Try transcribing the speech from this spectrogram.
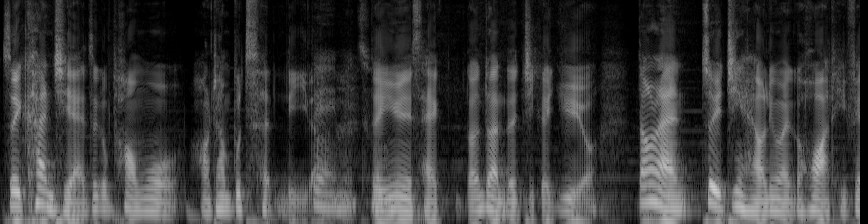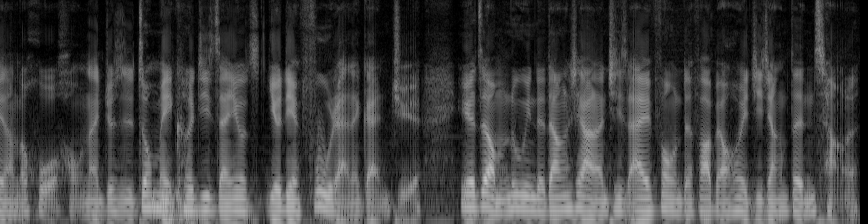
所以看起来这个泡沫好像不成立了。对，没错。对，因为才短短的几个月哦。当然，最近还有另外一个话题非常的火红，那就是中美科技战又有点复燃的感觉。因为在我们录音的当下呢，其实 iPhone 的发表会即将登场了。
